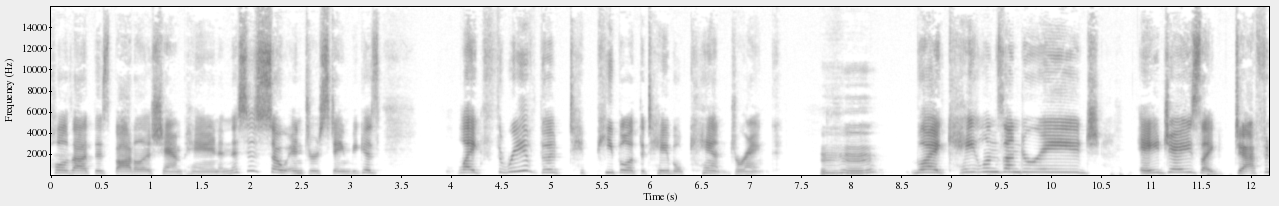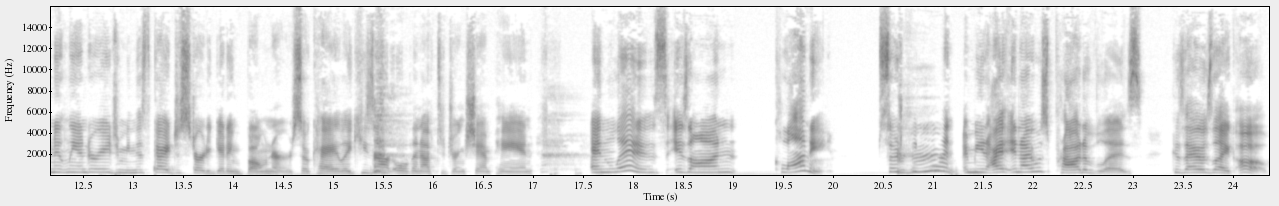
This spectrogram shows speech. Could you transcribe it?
pulls out this bottle of champagne, and this is so interesting because like three of the t- people at the table can't drink. Mm-hmm. Like Caitlin's underage. AJ's like definitely underage. I mean, this guy just started getting boners, okay? Like he's not old enough to drink champagne. And Liz is on Kalani. So Mm-hmm. can't. I mean, I and I was proud of Liz because I was like, oh,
